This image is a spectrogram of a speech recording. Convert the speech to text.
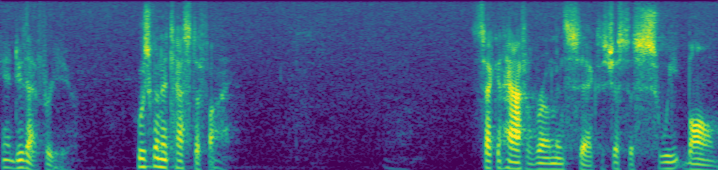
can't do that for you. Who's going to testify? Second half of Romans 6. It's just a sweet balm.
